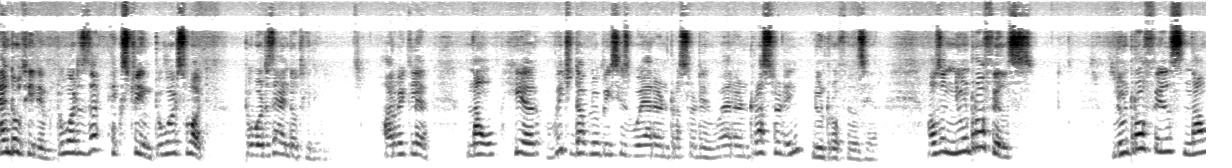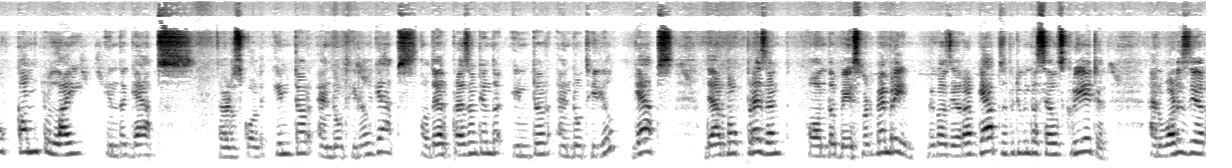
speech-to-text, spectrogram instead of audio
endothelium, towards the extreme, towards what? Towards the endothelium. Are we clear? Now here, which WBCs we are interested in? We are interested in neutrophils here. Also neutrophils, neutrophils now come to lie in the gaps that is called interendothelial gaps. Now they are present in the interendothelial gaps. They are now present on the basement membrane because there are gaps between the cells created. And what is their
